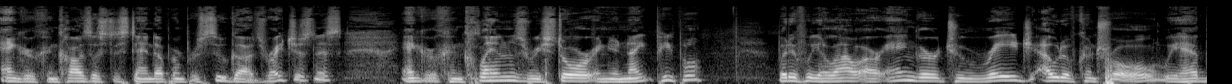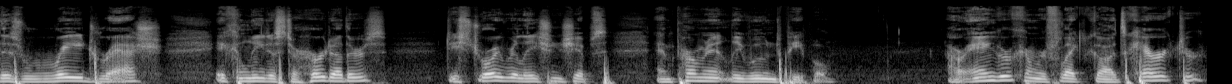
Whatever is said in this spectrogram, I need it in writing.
Anger can cause us to stand up and pursue God's righteousness. Anger can cleanse, restore, and unite people. But if we allow our anger to rage out of control, we have this rage rash. It can lead us to hurt others, destroy relationships, and permanently wound people. Our anger can reflect God's character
